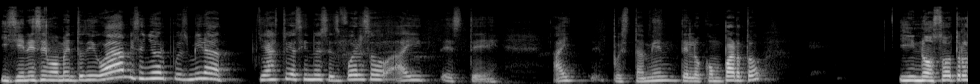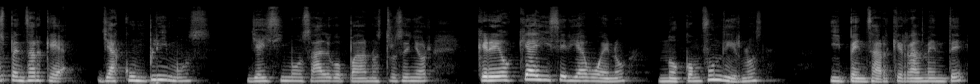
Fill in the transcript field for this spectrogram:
Y si en ese momento digo, ah, mi señor, pues mira, ya estoy haciendo ese esfuerzo, ahí, este, ahí, pues también te lo comparto. Y nosotros pensar que ya cumplimos, ya hicimos algo para nuestro Señor, creo que ahí sería bueno no confundirnos y pensar que realmente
